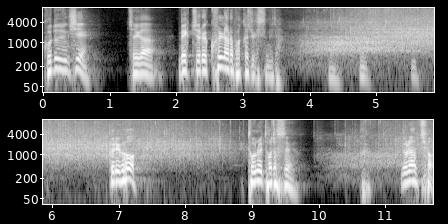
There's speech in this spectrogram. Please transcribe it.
고도중 씨 저희가 맥주를 콜라로 바꿔주겠습니다. 어, 음, 음. 그리고 돈을 더 줬어요. 놀랍죠?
